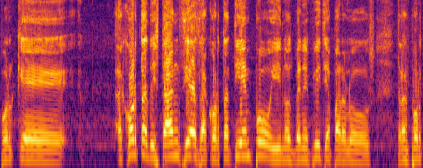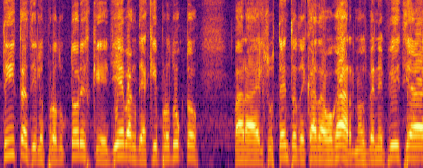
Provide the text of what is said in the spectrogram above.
porque a cortas distancias, a corto tiempo y nos beneficia para los transportistas y los productores que llevan de aquí producto para el sustento de cada hogar, nos beneficia,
